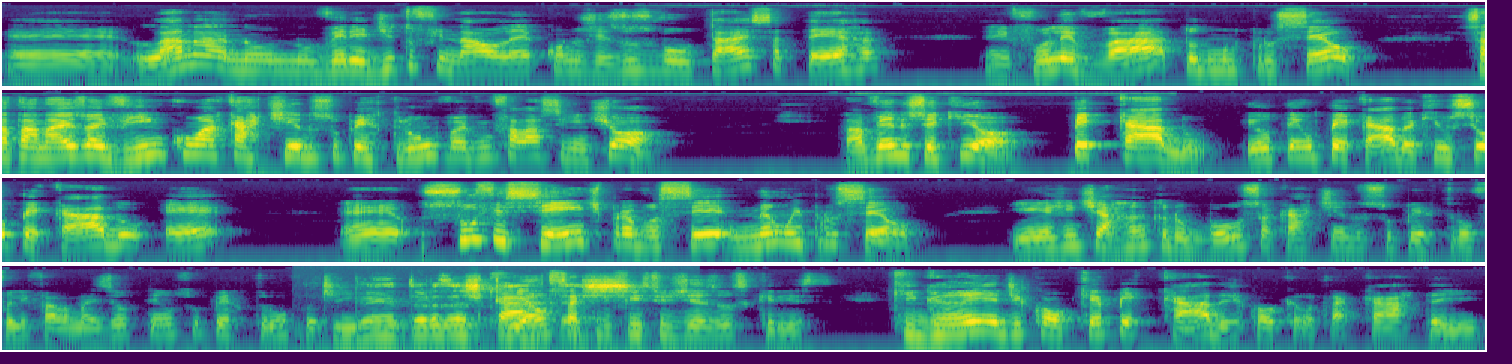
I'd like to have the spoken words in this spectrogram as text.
é, lá na, no, no, veredito final, né, quando Jesus voltar a essa terra né, e for levar todo mundo para o céu, Satanás vai vir com a cartinha do super trunfo, vai vir falar o seguinte, ó, tá vendo isso aqui, ó, pecado, eu tenho pecado aqui, o seu pecado é, é suficiente para você não ir para o céu. E aí a gente arranca do bolso a cartinha do super trunfo, ele fala, mas eu tenho um super trunfo aqui. Que ganha todas as cartas. Que é o sacrifício de Jesus Cristo que ganha de qualquer pecado, de qualquer outra carta aí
